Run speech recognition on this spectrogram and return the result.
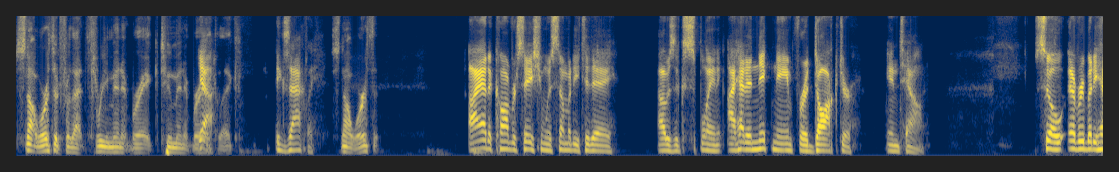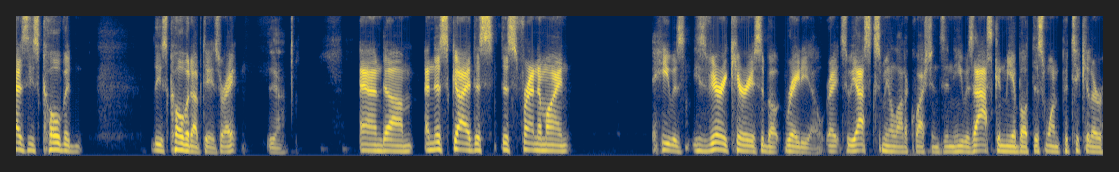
It's not worth it for that three minute break, two minute break. Yeah. Like Exactly. it's not worth it. I had a conversation with somebody today. I was explaining, I had a nickname for a doctor in town. So everybody has these COVID, these COVID updates, right? Yeah. And um, and this guy, this this friend of mine, he was he's very curious about radio, right? So he asks me a lot of questions, and he was asking me about this one particular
